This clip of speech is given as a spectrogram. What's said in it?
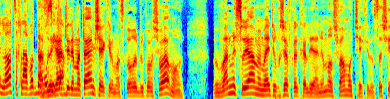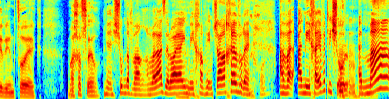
לא, צריך לעבוד אז במוזיקה. הגעתי ל-200 שקל משכורת במקום 700. במובן מסוים, אם הייתי חושב כלכלי, אני אומר 700 שקל, עושה שירים, צועק, מה חסר? אה, שום דבר, אבל אז זה לא היה עם מיכה ועם שאר החבר'ה. נכון. אבל אני חייבת לשאול, מה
